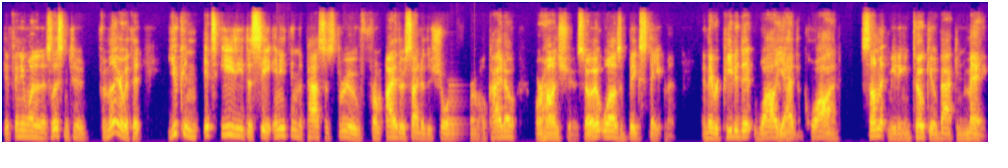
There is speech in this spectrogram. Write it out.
if anyone that's listening to familiar with it, you can it's easy to see anything that passes through from either side of the shore of Hokkaido or Honshu. So it was a big statement. And they repeated it while you had the quad summit meeting in Tokyo back in May.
